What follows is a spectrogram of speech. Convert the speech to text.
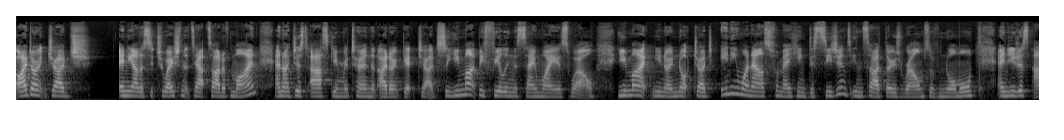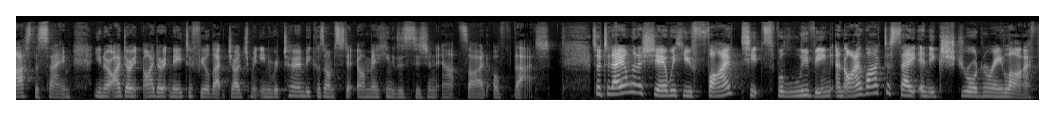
I don't judge any other situation that's outside of mine and I just ask in return that I don't get judged. So you might be feeling the same way as well. You might, you know, not judge anyone else for making decisions inside those realms of normal and you just ask the same. You know, I don't I don't need to feel that judgment in return because I'm st- I'm making a decision outside of that. So today I'm going to share with you 5 tips for living and I like to say an extraordinary life.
